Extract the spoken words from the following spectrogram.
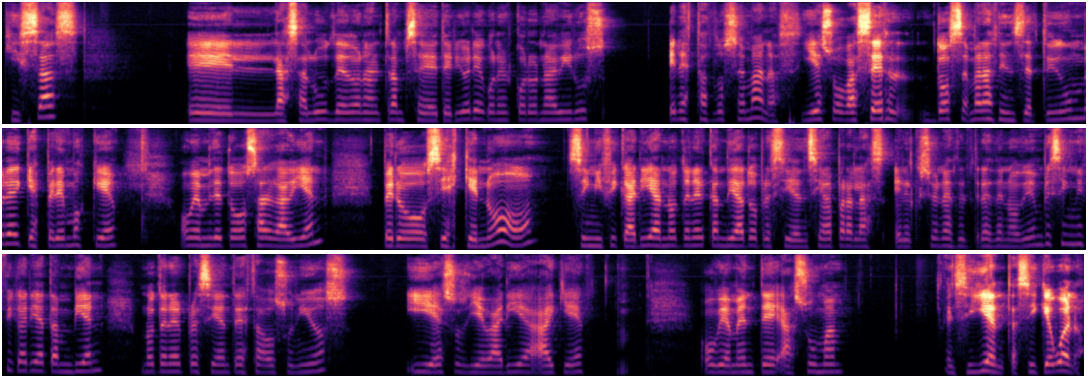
quizás la salud de Donald Trump se deteriore con el coronavirus en estas dos semanas. Y eso va a ser dos semanas de incertidumbre que esperemos que obviamente todo salga bien. Pero si es que no, significaría no tener candidato presidencial para las elecciones del 3 de noviembre y significaría también no tener presidente de Estados Unidos y eso llevaría a que obviamente asuman el siguiente. Así que bueno,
